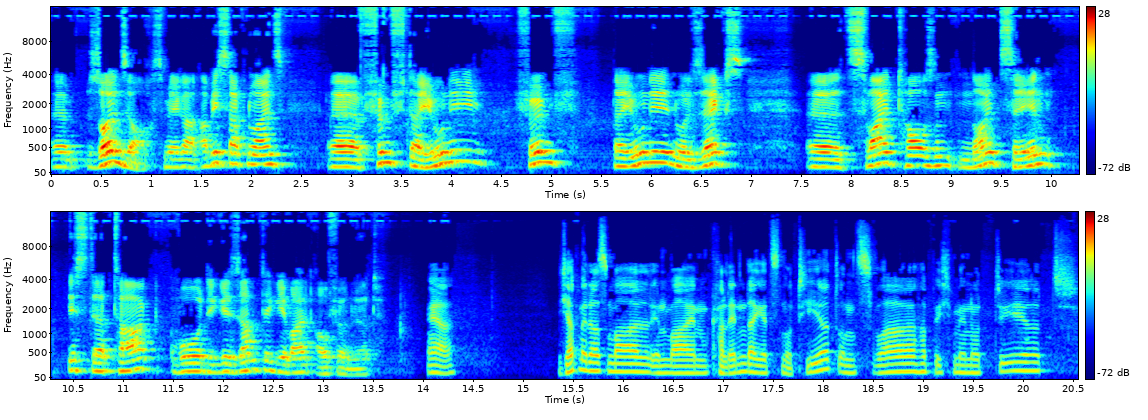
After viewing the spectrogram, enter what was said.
äh, sollen sie auch, ist mir egal. Aber ich sag nur eins, äh, 5. Juni, 5. Juni 06 äh, 2019 ist der Tag, wo die gesamte Gewalt aufhören wird. Ja. Ich habe mir das mal in meinem Kalender jetzt notiert. Und zwar habe ich mir notiert.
